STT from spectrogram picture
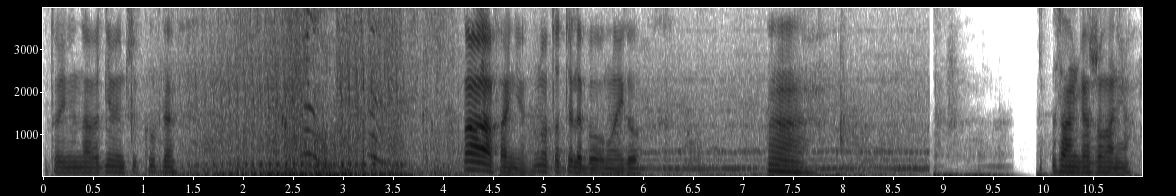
Tutaj nawet nie wiem, czy kurde... A, fajnie. No to tyle było mojego... Ach. Zaangażowania.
